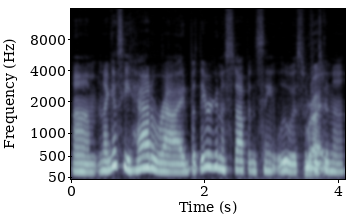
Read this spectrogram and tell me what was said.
Um, and I guess he had a ride, but they were going to stop in St. Louis, which was going to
